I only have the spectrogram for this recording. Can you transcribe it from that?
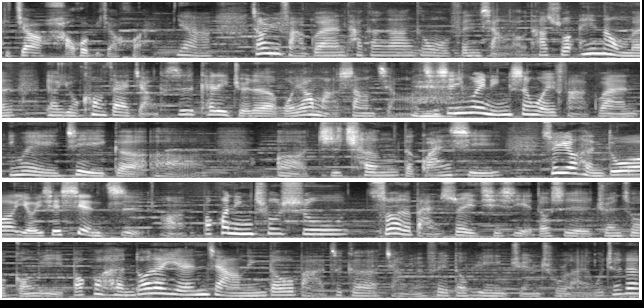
比较好或比较坏呀。张宇法官他刚刚跟我分享了，他说：“哎，那我们呃有空再讲。”可是 Kelly 觉得我要马上讲啊。其实因为您身为法官，因为这一个呃。呃，职称的关系，所以有很多有一些限制啊，包括您出书，所有的版税其实也都是捐做公益，包括很多的演讲，您都把这个讲员费都愿意捐出来。我觉得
